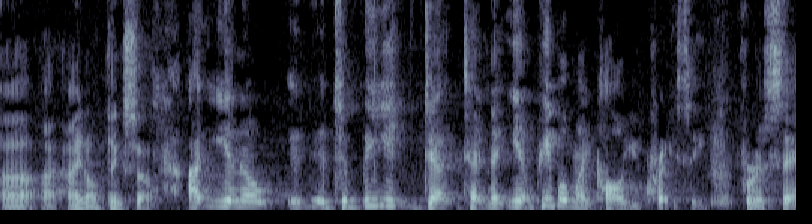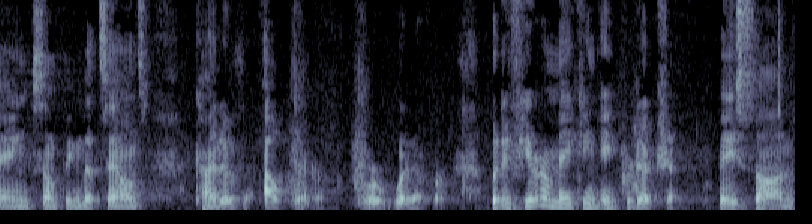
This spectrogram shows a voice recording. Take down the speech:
uh, I, I don't think so. I, you know, to be de- you know, people might call you crazy for saying something that sounds kind of out there or whatever. But if you're making a prediction based on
